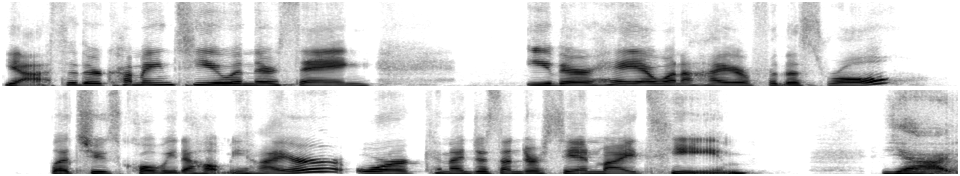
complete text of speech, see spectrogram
Yeah. So they're coming to you and they're saying either, hey, I want to hire for this role. Let's use Kolbe to help me hire. Or can I just understand my team? Yeah,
